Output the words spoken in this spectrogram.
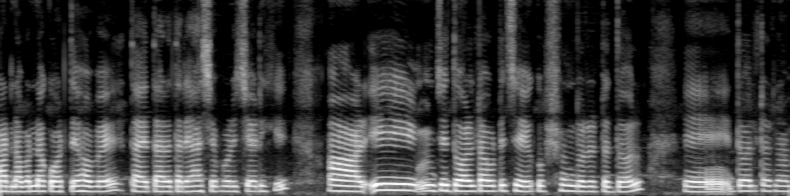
রান্নাবান্না করতে হবে, তাই তাড়াতাড়ি আসে পড়েছি আর কি। আর এই যে দলটা উঠেছে, খুব সুন্দর একটা দল। দলটার নাম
